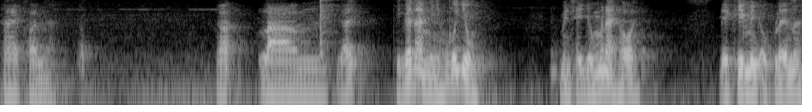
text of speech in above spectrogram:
Hai phần này. Đó là đấy thì cái này mình không có dùng. Mình sẽ dùng cái này thôi. Để khi mình ụp lên này.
